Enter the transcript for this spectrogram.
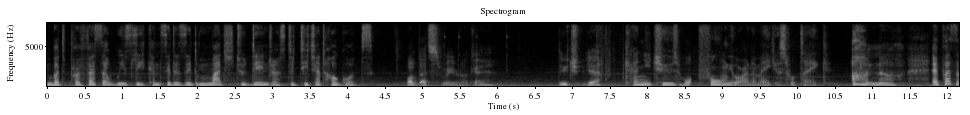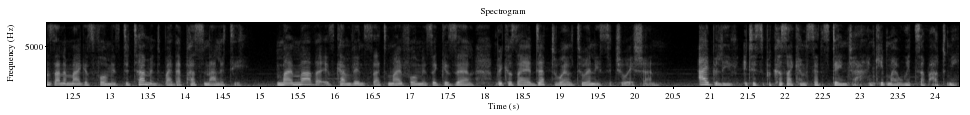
But Professor Weasley considers it much too dangerous to teach at Hogwarts. Well, that's weird. Okay. Do you? Ch- yeah. Can you choose what form your animagus will take? Oh no. A person's animagus form is determined by their personality. My mother is convinced that my form is a gazelle because I adapt well to any situation. I believe it is because I can sense danger and keep my wits about me.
